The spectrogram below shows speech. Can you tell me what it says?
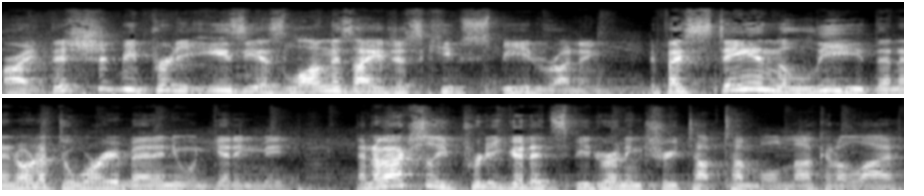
All right, this should be pretty easy as long as I just keep speed running. If I stay in the lead, then I don't have to worry about anyone getting me. And I'm actually pretty good at speed running treetop tumble, not gonna lie.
